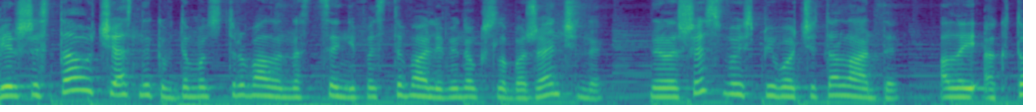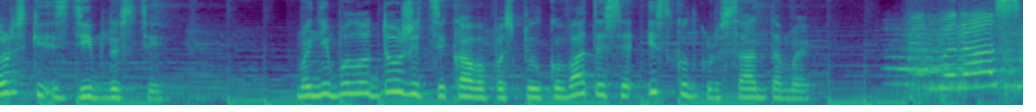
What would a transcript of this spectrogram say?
Більше ста учасників демонстрували на сцені фестивалю Вінок Слобожанщини не лише свої співочі таланти, але й акторські здібності. Мені було дуже цікаво поспілкуватися із конкурсантами. Первый раз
